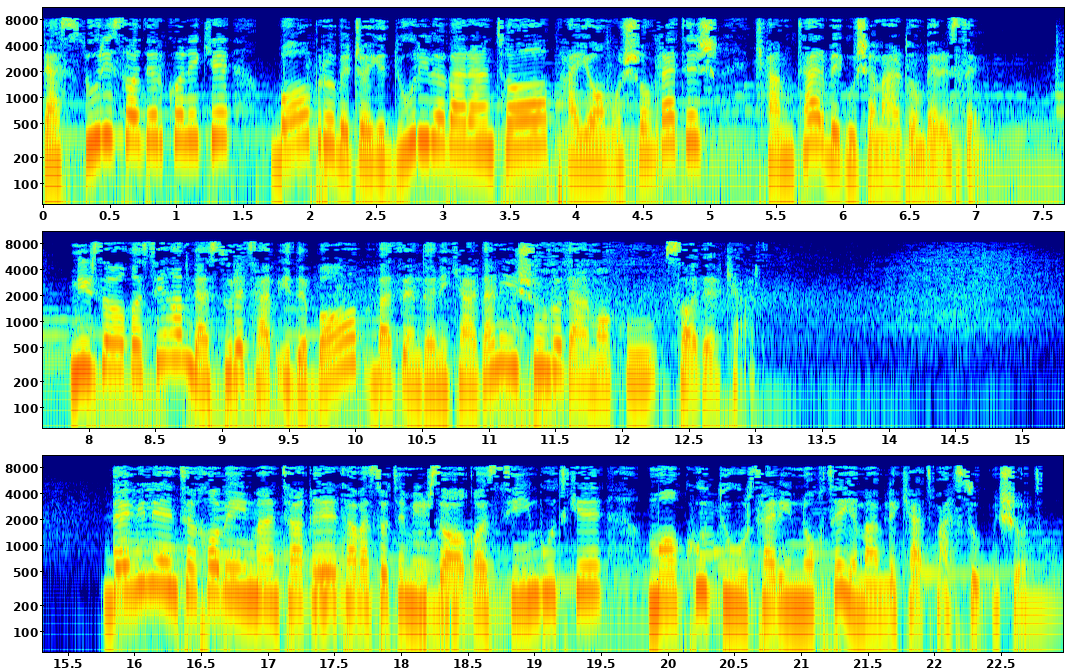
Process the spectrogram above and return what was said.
دستوری صادر کنه که باب رو به جای دوری ببرن تا پیام و شهرتش کمتر به گوش مردم برسه میرزا آقاسی هم دستور تبعید باب و زندانی کردن ایشون رو در ماکو صادر کرد. دلیل انتخاب این منطقه توسط میرزا آقاسی این بود که ماکو دورترین نقطه مملکت محسوب می شد.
